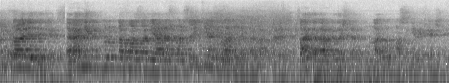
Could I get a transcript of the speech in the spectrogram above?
ki müdahale edeceğiz. Herhangi bir kurumda fazla bir araç varsa ihtiyaç olanıyla tabii aktaracağız. Zaten arkadaşlar bunlar olması gereken şeyler.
